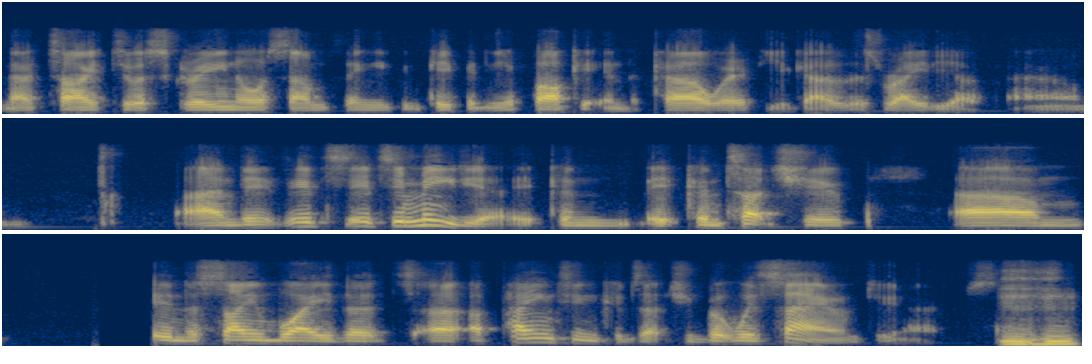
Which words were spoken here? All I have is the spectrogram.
know tied to a screen or something. You can keep it in your pocket in the car wherever you go. There's radio, um, and it, it's it's immediate. It can it can touch you. Um, in the same way that uh, a painting can touch you, but with sound, you know. So Mhm.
